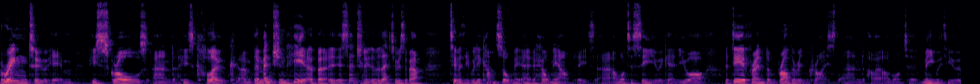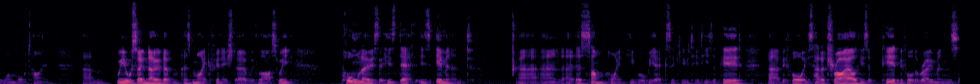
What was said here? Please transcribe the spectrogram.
bring to him his scrolls and his cloak. Um, they're mentioned here, but essentially the letter is about Timothy, will you come and sort me, uh, help me out, please? Uh, I want to see you again. You are a dear friend and brother in Christ, and I, I want to meet with you one more time. Um, we also know that, as Mike finished uh, with last week, Paul knows that his death is imminent, uh, and at some point he will be executed. He's appeared uh, before, he's had a trial, he's appeared before the Romans,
